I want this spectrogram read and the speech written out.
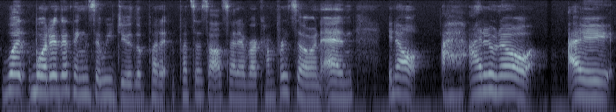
what what are the things that we do that put puts us outside of our comfort zone, and you know, I, I don't know, I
